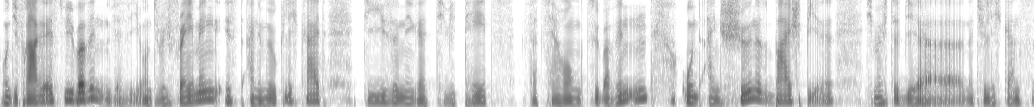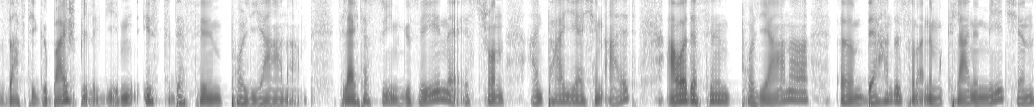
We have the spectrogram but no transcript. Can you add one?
und die Frage ist, wie überwinden wir sie? Und Reframing ist eine Möglichkeit, diese Negativitätsverzerrung zu überwinden. Und ein schönes Beispiel, ich möchte dir äh, natürlich ganz saftige Beispiele geben, ist der Film Pollyanna. Vielleicht hast du ihn gesehen, er ist schon ein paar Jährchen alt, aber der Film Pollyanna, äh, der handelt von einem kleinen Mädchen,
